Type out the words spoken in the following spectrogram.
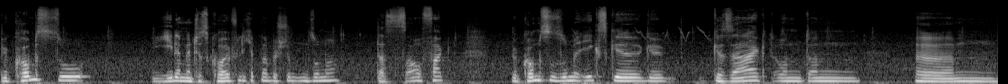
bekommst du, jeder Mensch ist käuflich ab einer bestimmten Summe, das ist auch Fakt. Bekommst du Summe X ge, ge, gesagt und dann, ähm,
